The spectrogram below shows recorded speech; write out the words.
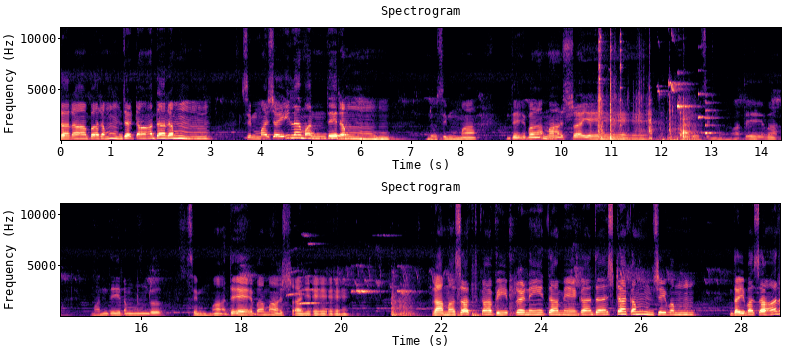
दराबरं जटादरं सिंहशैलमन्दिरं नृसिंह देवमाश्रये नृसिंहदेव मन्दिरं नृसिंहदेवमाश्रये रामसत्कविप्रणीतमेकदष्टकं దైవసార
